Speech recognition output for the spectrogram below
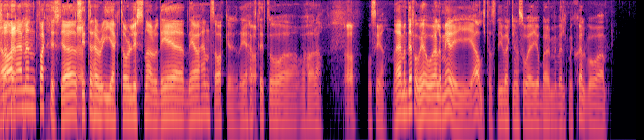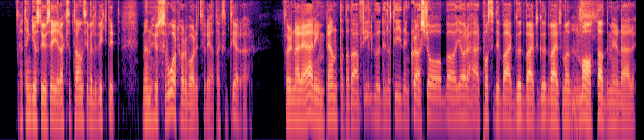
Ja, nej men faktiskt. Jag sitter här och iakttar och lyssnar och det, det har hänt saker. Det är Ja. häftigt att, att höra ja. och se. Nej men det får jag hålla med dig i allt. Alltså, det är verkligen så jag jobbar med väldigt mycket själv. Och, äh, jag tänker just det du säger, acceptans är väldigt viktigt. Men hur svårt har det varit för dig att acceptera det här? För när det är inpräntat att ah, feel good hela tiden, crush job, ah, gör det här, positive vibe, good vibes, good vibes. Man Mm. matad med den där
